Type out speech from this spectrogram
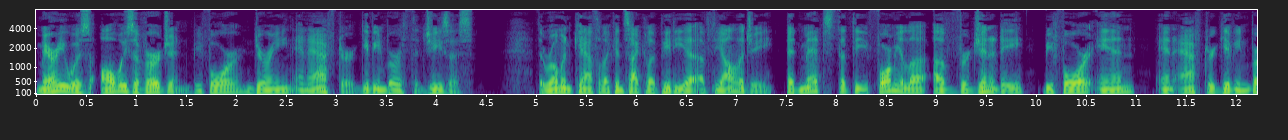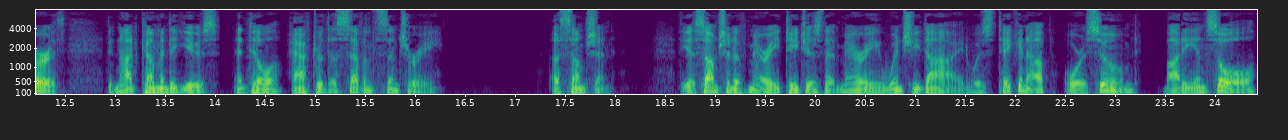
Mary was always a virgin before, during, and after giving birth to Jesus. The Roman Catholic Encyclopedia of Theology admits that the formula of virginity before, in, and after giving birth did not come into use until after the 7th century. Assumption. The Assumption of Mary teaches that Mary, when she died, was taken up, or assumed, body and soul,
